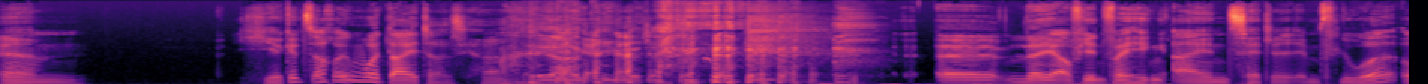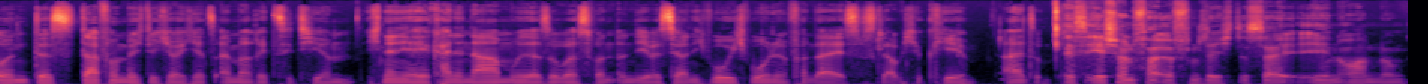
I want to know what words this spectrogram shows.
Ähm, hier gibt es auch irgendwo Deiters, ja. Ja, okay, gut. Äh, naja, auf jeden Fall hing ein Zettel im Flur und das, davon möchte ich euch jetzt einmal rezitieren. Ich nenne ja hier keine Namen oder sowas von, und ihr wisst ja auch nicht, wo ich wohne, von daher ist das, glaube ich, okay. Also, Ist eh schon veröffentlicht, ist ja eh in Ordnung.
